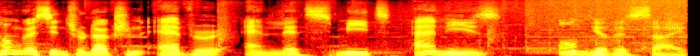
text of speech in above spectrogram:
longest introduction ever and let's meet Anise on the other side.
